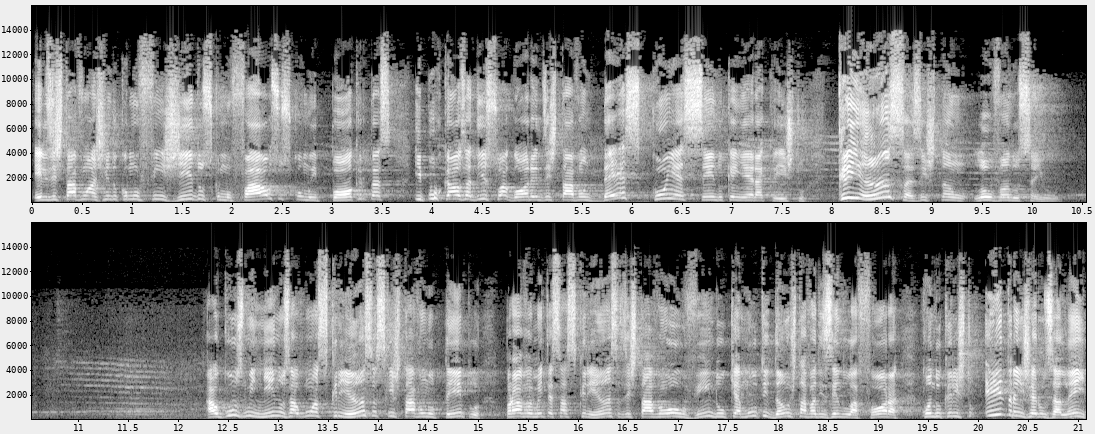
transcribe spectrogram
eles estavam agindo como fingidos, como falsos, como hipócritas, e por causa disso agora eles estavam desconhecendo quem era Cristo. Crianças estão louvando o Senhor. Alguns meninos, algumas crianças que estavam no templo, provavelmente essas crianças estavam ouvindo o que a multidão estava dizendo lá fora. Quando Cristo entra em Jerusalém,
